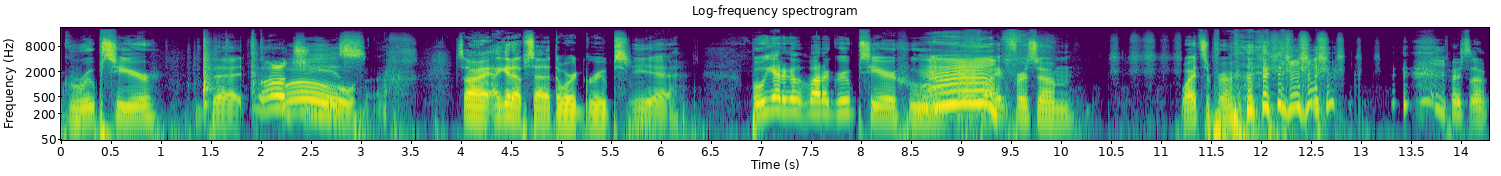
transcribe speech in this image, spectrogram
groups here that Oh, jeez. Sorry, I get upset at the word groups. Yeah. But we got a lot of groups here who fight for some white supremacy. for some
